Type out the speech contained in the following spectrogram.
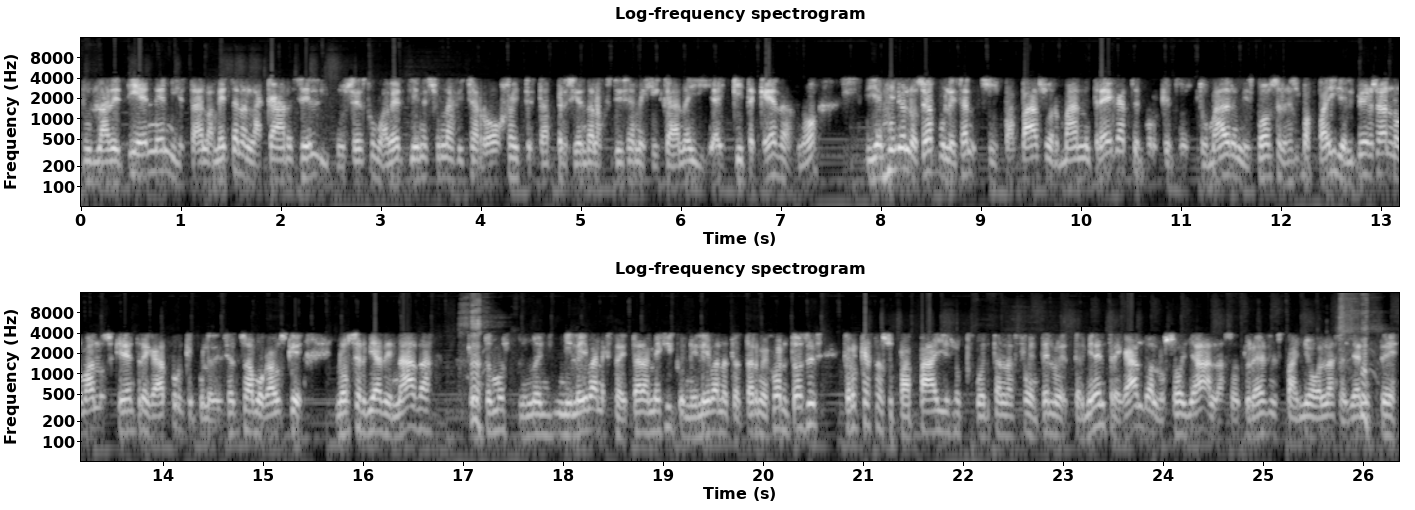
pues la detienen y está, la meten a la cárcel y pues es como, a ver, tienes una ficha roja y te está persiguiendo la justicia mexicana y aquí te quedas, ¿no? Y Emilio Lozoya pues le decían sus papás, su hermano, entrégate porque pues tu madre, mi esposa, es su papá y el Emilio Lozoya nomás no se quería entregar porque pues le decían a sus abogados que no servía de nada, que tomos, pues, no, ni le iban a extraditar a México ni le iban a tratar mejor. Entonces, creo que hasta su papá, y es lo que cuentan las fuentes, lo termina entregando a Lozoya, a las autoridades españolas allá en este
